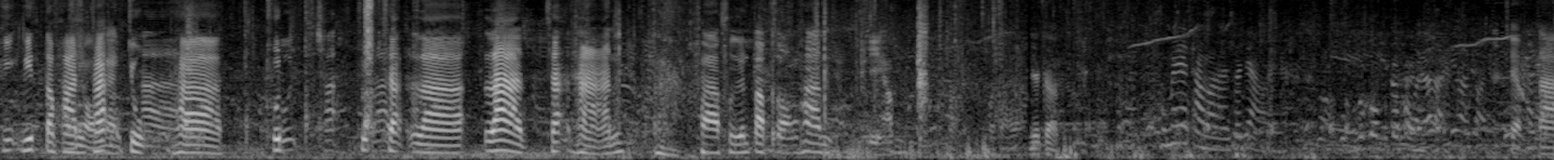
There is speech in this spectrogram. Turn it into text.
พิพิธภัณฑ์พระจุธาชุดชะชุดชะลาราชฐานฝ่าฝืนปรับสองพันดีครับบรรยากาศกูไม่ได้ทำอะไรสักอย่างเลยนะแสบตา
